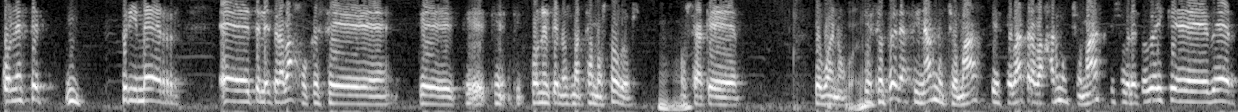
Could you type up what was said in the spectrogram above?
con este primer eh, teletrabajo que se que, que- que- que- con el que nos marchamos todos. O sea que que bueno, Bueno. que se puede afinar mucho más, que se va a trabajar mucho más, que sobre todo hay que ver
